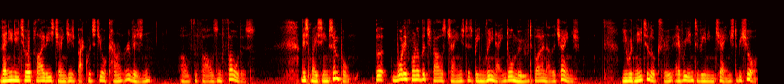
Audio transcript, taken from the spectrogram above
Then you need to apply these changes backwards to your current revision of the files and folders. This may seem simple, but what if one of the files changed has been renamed or moved by another change? You would need to look through every intervening change to be sure,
